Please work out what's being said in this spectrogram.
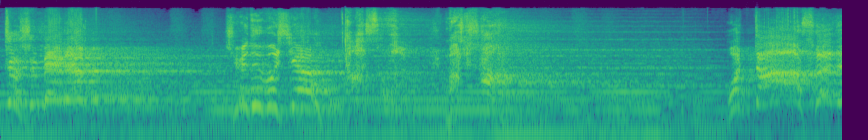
这是命令！绝对不行！打死我！马上！我打死你！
